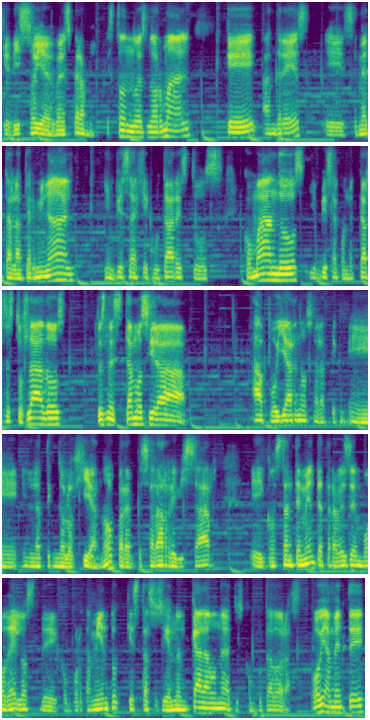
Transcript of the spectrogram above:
que dice, oye, a ver, espérame, esto no es normal que Andrés eh, se meta a la terminal y empiece a ejecutar estos comandos y empiece a conectarse a estos lados. Entonces necesitamos ir a, apoyarnos eh, en la tecnología, ¿no? Para empezar a revisar eh, constantemente a través de modelos de comportamiento que está sucediendo en cada una de tus computadoras. Obviamente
